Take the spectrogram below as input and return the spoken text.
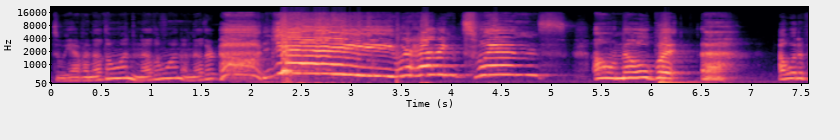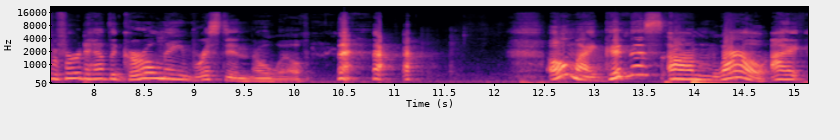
Do we have another one? Another one? Another? Yay! We're having twins! Oh no, but uh, I would have preferred to have the girl named Briston. Oh well. oh my goodness. Um, wow. I,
